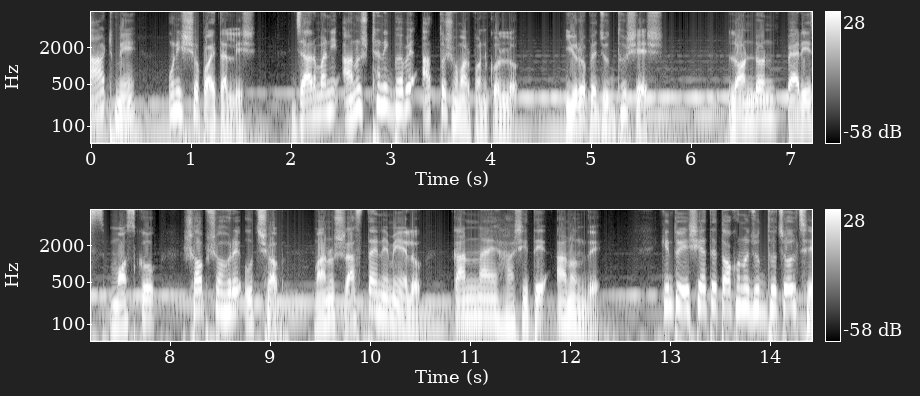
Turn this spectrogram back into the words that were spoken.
আট মে উনিশশো পঁয়তাল্লিশ, জার্মানি আনুষ্ঠানিকভাবে আত্মসমর্পণ করল। ইউরোপে যুদ্ধ শেষ। লন্ডন, প্যারিস, মস্কো সব শহরে উৎসব। মানুষ রাস্তায় নেমে এলো, কান্নায়, হাসিতে, আনন্দে। কিন্তু এশিয়াতে তখনও যুদ্ধ চলছে।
